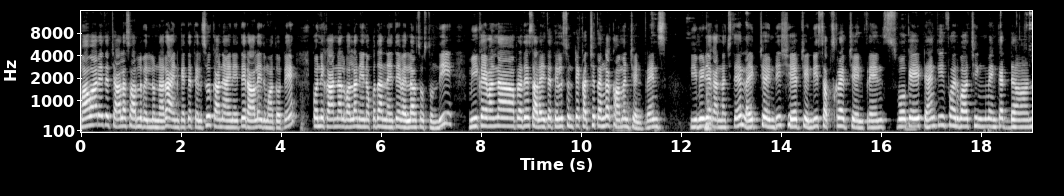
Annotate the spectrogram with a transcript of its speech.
మా వారైతే చాలాసార్లు వెళ్ళున్నారు ఆయనకైతే తెలుసు కానీ ఆయన అయితే రాలేదు మాతోటే. కొన్ని కారణాల వల్ల నేను ఒక్కదాన్ని అయితే వెళ్ళాల్సి వస్తుంది. మీకు ఏమైనా ప్రదేశాలు అయితే తెలుసుంటే ఖచ్చితంగా కామెంట్ చేయండి ఫ్రెండ్స్. ఈ వీడియో కానీ నచ్చితే లైక్ చేయండి షేర్ చేయండి సబ్స్క్రైబ్ చేయండి friends. Okay thank you for watching Venkat Don.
